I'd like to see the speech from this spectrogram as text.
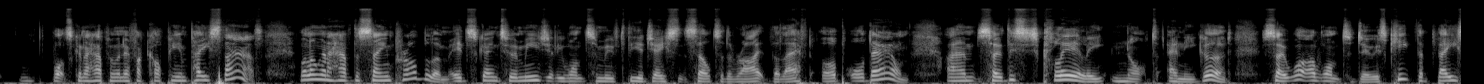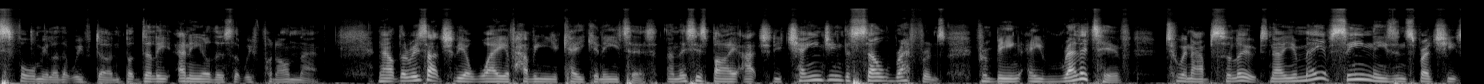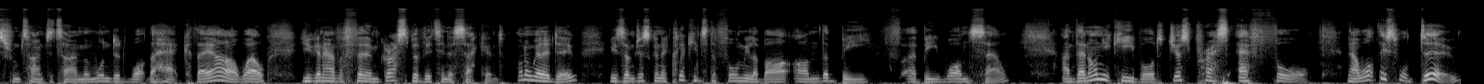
what's going to happen if I copy and paste that? Well, I'm going to have the same problem. It's going to immediately want to move to the adjacent cell to the right, the left, up or down. Um, so this is clearly not any good. So what I want to do is keep the base formula that we've done, but delete any others that we've put on there. Now there is actually a way of having your cake and eat it and this is by actually changing the cell reference from being a relative to an absolute. Now you may have seen these in spreadsheets from time to time and wondered what the heck they are. Well, you're going to have a firm grasp of it in a second. What I'm going to do is I'm just going to click into the formula bar on the B, uh, B1 cell and then on your keyboard just press F4. Now what this will do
